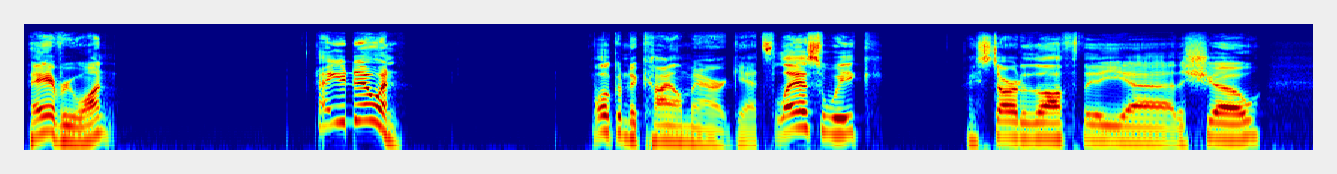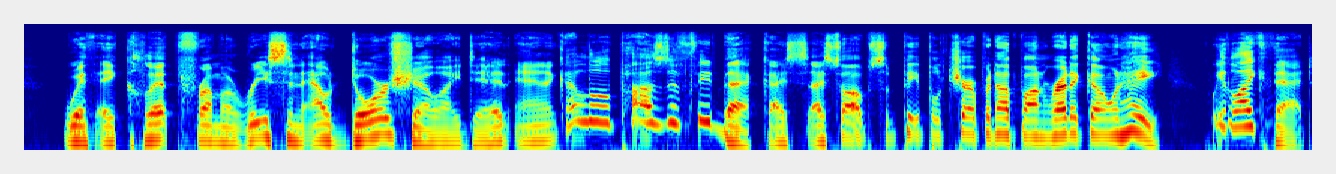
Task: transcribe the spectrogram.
Hey everyone. How you doing? Welcome to Kyle Mara gets. Last week, I started off the uh, the show with a clip from a recent outdoor show I did, and it got a little positive feedback. I, I saw some people chirping up on Reddit going, hey, we like that.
